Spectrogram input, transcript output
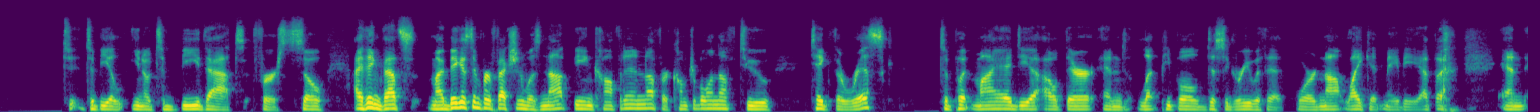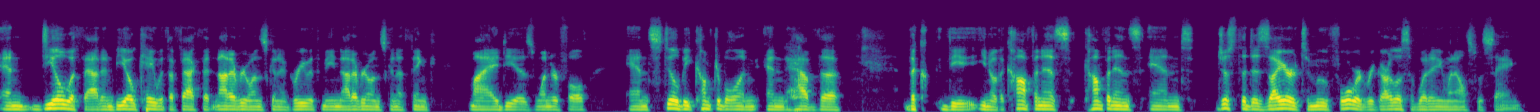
to, to be a you know to be that first. So i think that's my biggest imperfection was not being confident enough or comfortable enough to take the risk to put my idea out there and let people disagree with it or not like it maybe at the and and deal with that and be okay with the fact that not everyone's going to agree with me not everyone's going to think my idea is wonderful and still be comfortable and and have the the the you know the confidence confidence and just the desire to move forward regardless of what anyone else was saying.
